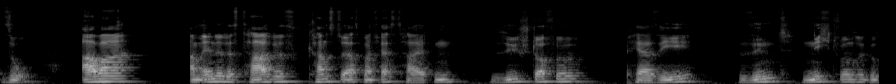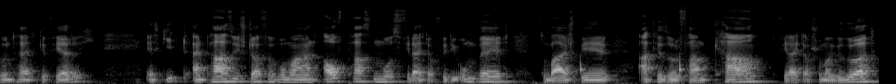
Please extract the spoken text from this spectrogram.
So, aber am Ende des Tages kannst du erstmal festhalten, Süßstoffe per se sind nicht für unsere Gesundheit gefährlich. Es gibt ein paar Süßstoffe, wo man aufpassen muss, vielleicht auch für die Umwelt, zum Beispiel Acesulfam K, vielleicht auch schon mal gehört.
